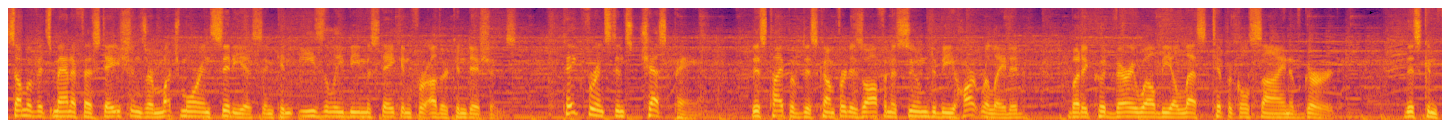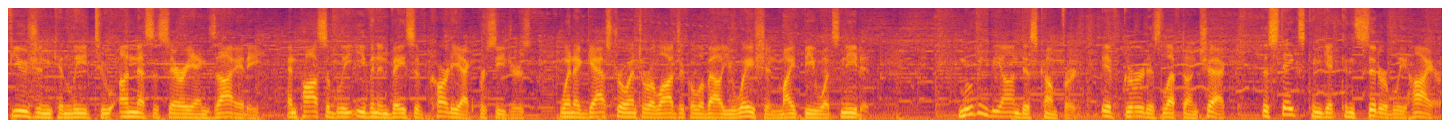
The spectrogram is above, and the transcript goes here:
Some of its manifestations are much more insidious and can easily be mistaken for other conditions. Take for instance chest pain. This type of discomfort is often assumed to be heart-related, but it could very well be a less typical sign of GERD. This confusion can lead to unnecessary anxiety, and possibly even invasive cardiac procedures, when a gastroenterological evaluation might be what's needed. Moving beyond discomfort, if GERD is left unchecked, the stakes can get considerably higher.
